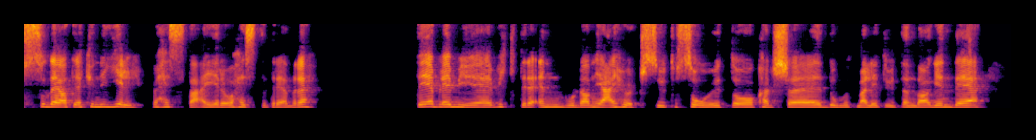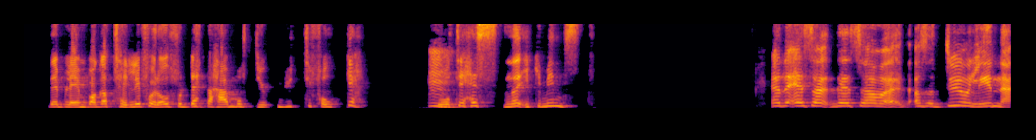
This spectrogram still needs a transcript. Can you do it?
også det at jeg kunne hjelpe hesteeiere og hestetrenere. Det ble mye viktigere enn hvordan jeg hørtes ut og så ut og kanskje dummet meg litt ut den dagen. Det, det ble en bagatell i forhold, for dette her måtte jo ut til folket. Mm. Og til hestene, ikke minst. Ja, det er så, det er så altså, Du og Line,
